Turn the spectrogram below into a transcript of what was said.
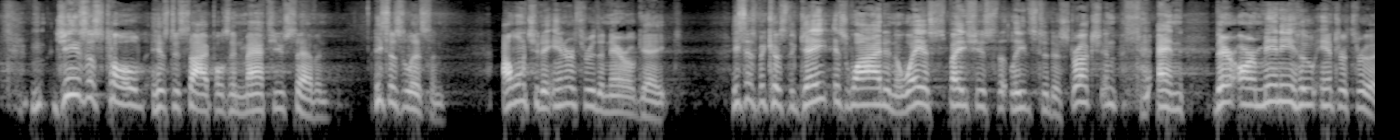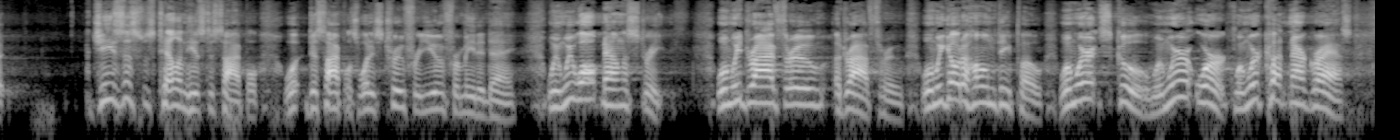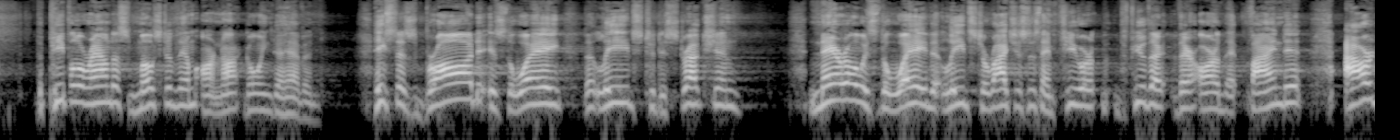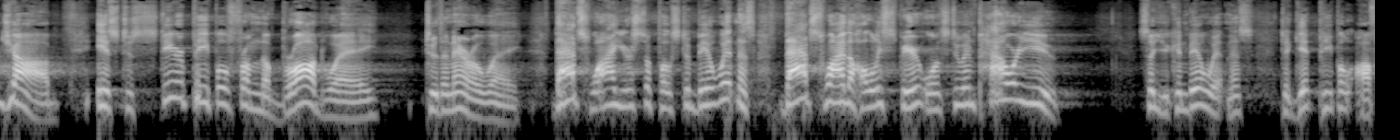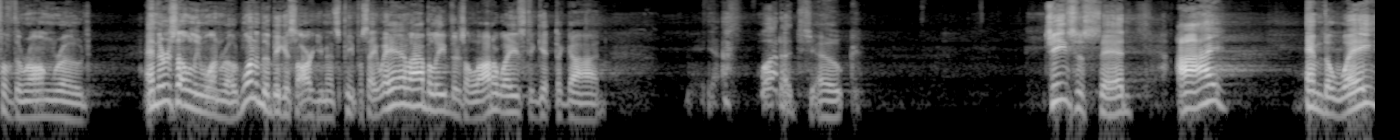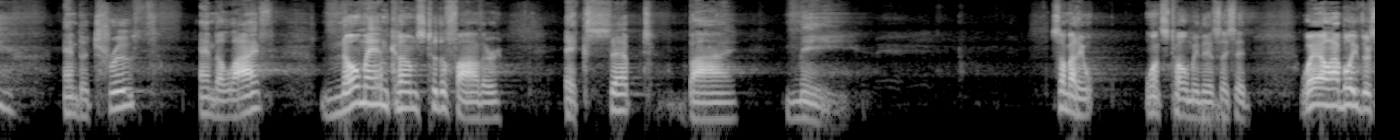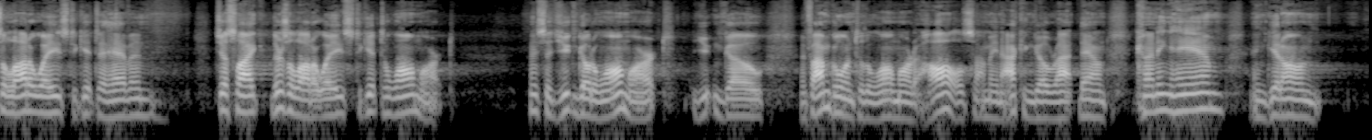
Jesus told his disciples in Matthew 7, he says, Listen, I want you to enter through the narrow gate. He says, Because the gate is wide and the way is spacious that leads to destruction, and there are many who enter through it. Jesus was telling his disciple, what, disciples what is true for you and for me today. When we walk down the street, when we drive through a drive through, when we go to Home Depot, when we're at school, when we're at work, when we're cutting our grass, the people around us, most of them are not going to heaven. He says, Broad is the way that leads to destruction, narrow is the way that leads to righteousness, and fewer, few there are that find it. Our job is to steer people from the broad way to the narrow way. That's why you're supposed to be a witness. That's why the Holy Spirit wants to empower you so you can be a witness to get people off of the wrong road. And there's only one road. One of the biggest arguments people say, well, I believe there's a lot of ways to get to God. Yeah, what a joke. Jesus said, I am the way and the truth and the life. No man comes to the Father except by me. Somebody once told me this. They said, Well, I believe there's a lot of ways to get to heaven just like there's a lot of ways to get to Walmart. They said, You can go to Walmart. You can go, if I'm going to the Walmart at Halls, I mean, I can go right down Cunningham and get on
